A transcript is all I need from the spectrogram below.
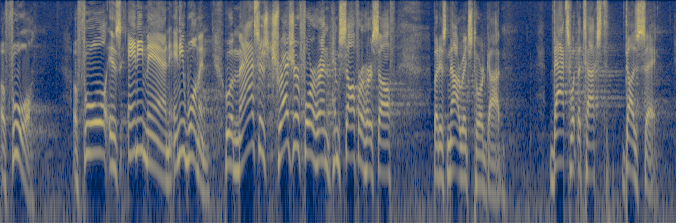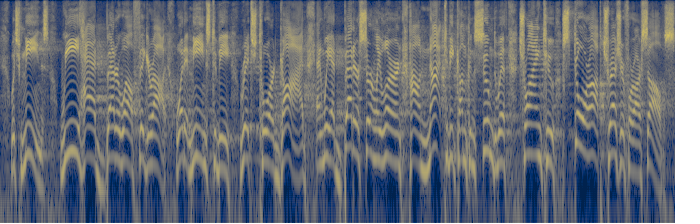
A fool. A fool is any man, any woman who amasses treasure for him, himself or herself, but is not rich toward God. That's what the text does say which means we had better well figure out what it means to be rich toward God, and we had better certainly learn how not to become consumed with trying to store up treasure for ourselves.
